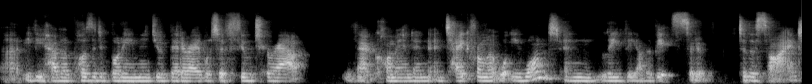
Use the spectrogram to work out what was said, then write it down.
uh, if you have a positive body image, you're better able to filter out that comment and, and take from it what you want and leave the other bits sort of to the side.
